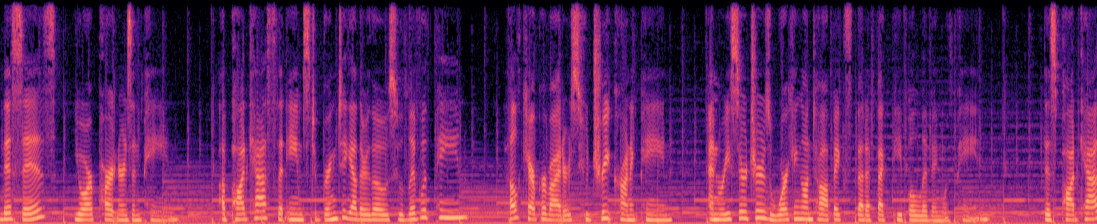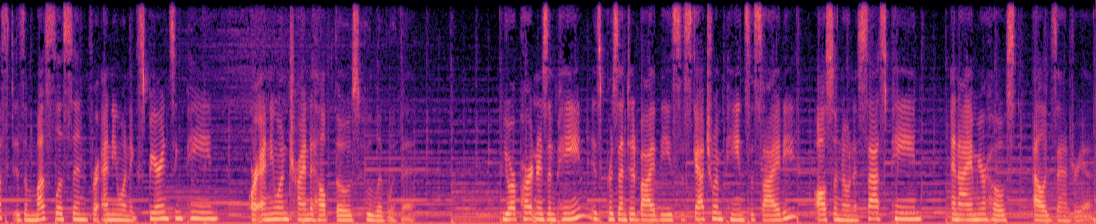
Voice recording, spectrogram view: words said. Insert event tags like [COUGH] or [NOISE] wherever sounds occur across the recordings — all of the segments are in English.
This is Your Partners in Pain, a podcast that aims to bring together those who live with pain, healthcare providers who treat chronic pain, and researchers working on topics that affect people living with pain. This podcast is a must listen for anyone experiencing pain or anyone trying to help those who live with it. Your Partners in Pain is presented by the Saskatchewan Pain Society, also known as SaskPain, and I am your host, Alexandria.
